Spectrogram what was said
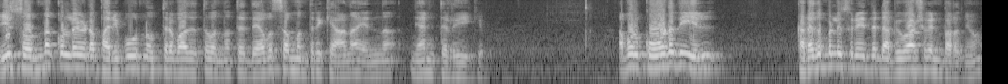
ഈ സ്വർണക്കൊള്ളയുടെ പരിപൂർണ ഉത്തരവാദിത്വം അന്നത്തെ ദേവസ്വം മന്ത്രിക്കാണ് എന്ന് ഞാൻ തെളിയിക്കും. അപ്പോൾ കോടതിയിൽ കടകംപള്ളി സുരേന്ദ്രന്റെ അഭിഭാഷകൻ പറഞ്ഞു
